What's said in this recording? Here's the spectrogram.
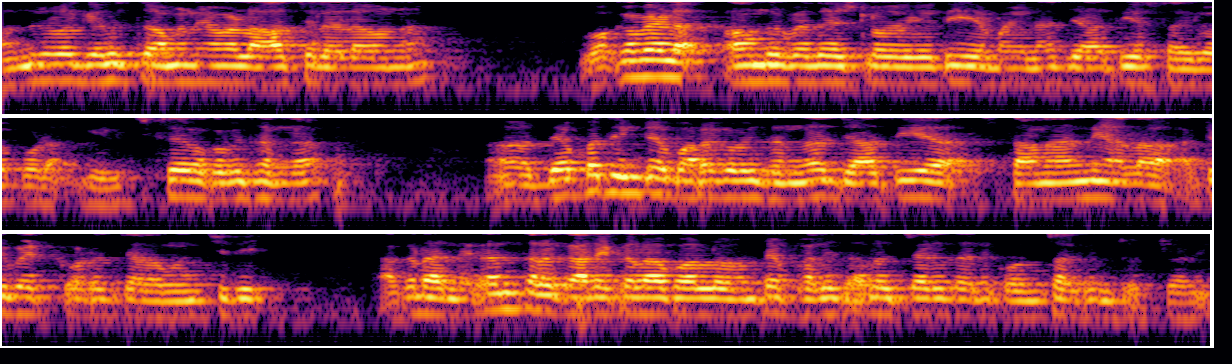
ఆంధ్రలో గెలుస్తామనే వాళ్ళ ఆశలు ఎలా ఉన్నా ఒకవేళ ఆంధ్రప్రదేశ్లో ఏది ఏమైనా జాతీయ స్థాయిలో కూడా గెలిచితే ఒక విధంగా దెబ్బతింటే మరొక విధంగా జాతీయ స్థానాన్ని అలా అట్టిపెట్టుకోవడం చాలా మంచిది. అక్కడ నిరంతర కార్యకలాపాల్లో ఉంటే ఫలితాలు వచ్చాక దాన్ని కొనసాగించవచ్చు అని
